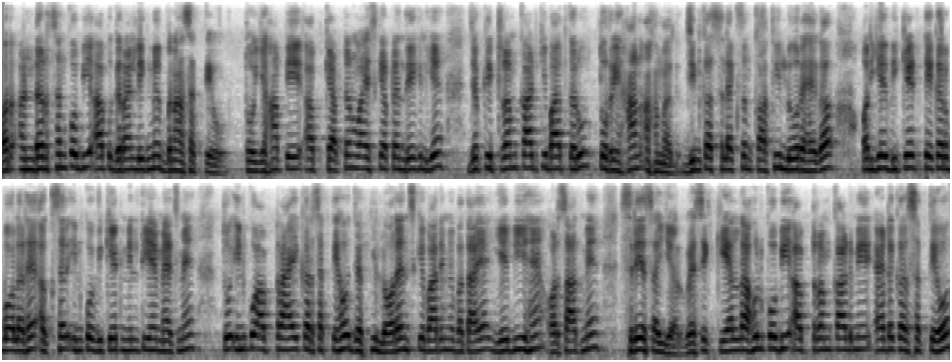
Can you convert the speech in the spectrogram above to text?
और अंडरसन को भी आप ग्रैंड लीग में बना सकते हो। तो यहाँ पे आप कैप्टन वाइस कैप्टन देख लिए। जबकि ट्रंप कार्ड की बात करूँ तो रेहान अहमद, जिनका सिलेक्शन काफ़ी लो रहेगा और ये विकेट टेकर बॉलर है, अक्सर इनको विकेट मिलती है मैच में। तो इनको आप ट्राई कर सकते हो। जबकि लॉरेंस के बारे में बताया, ये भी है। और साथ में श्रेयस अय्यर, वैसे के राहुल को भी आप ट्रंप कार्ड में ऐड कर सकते हो,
